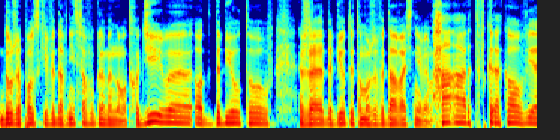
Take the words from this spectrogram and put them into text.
duże polskie wydawnictwa w ogóle będą odchodziły od debiutów, że debiuty to może wydawać, nie wiem, Haart w Krakowie,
